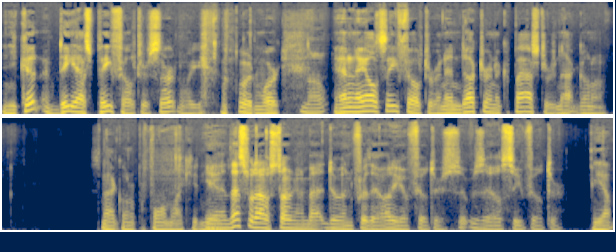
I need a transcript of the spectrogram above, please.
And you couldn't, a DSP filter certainly wouldn't work. No. And an ALC filter, an inductor and a capacitor is not going to, it's not going to perform like you'd need. Yeah, that's what I was talking about doing for the audio filters. It was a LC filter. Yep.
